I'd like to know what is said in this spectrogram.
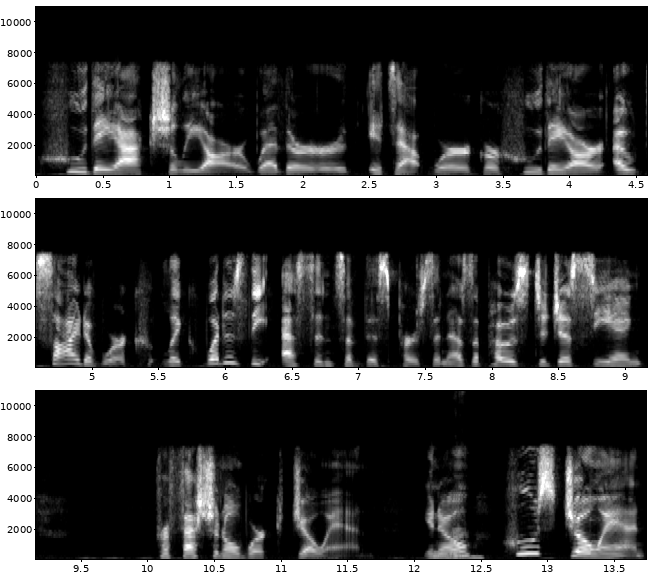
who they actually are, whether it's at work or who they are outside of work. Like, what is the essence of this person as opposed to just seeing professional work Joanne? You know, right. who's Joanne?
